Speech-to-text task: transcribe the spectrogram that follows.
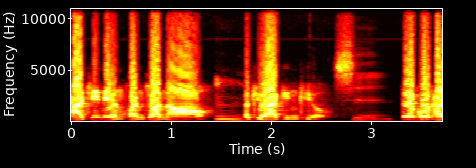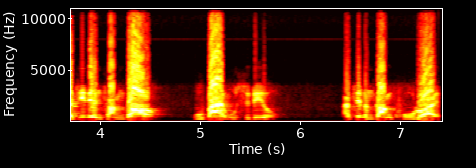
台积电翻转了哦，嗯，要 Q 还跟 Q，是这波台积电涨到五百五十六，啊，这两刚苦来，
